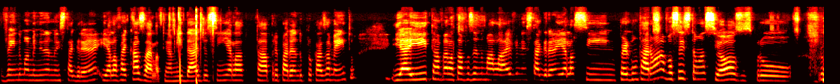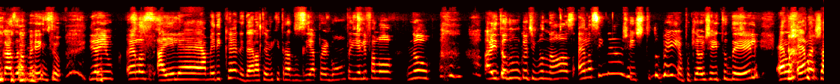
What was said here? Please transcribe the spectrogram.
vendo uma menina no Instagram e ela vai casar. Ela tem a minha idade assim, e ela tá preparando para o casamento. E aí tava, ela tá fazendo uma live no Instagram e ela assim perguntaram: "Ah, vocês estão ansiosos pro, pro casamento?" e aí ela aí ele é americano e daí ela teve que traduzir a pergunta e ele falou: "Não". aí todo mundo ficou tipo: "Nossa". Aí ela assim: "Não, gente, tudo bem, é porque é o jeito dele". Ela ela já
